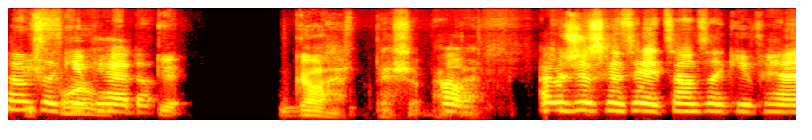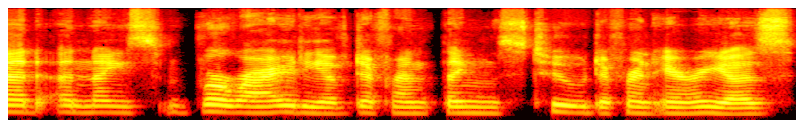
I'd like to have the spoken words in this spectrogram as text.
Sounds like you've Before- had. yeah, go ahead, Bishop. Oh. I was just gonna say, it sounds like you've had a nice variety of different things to different areas.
